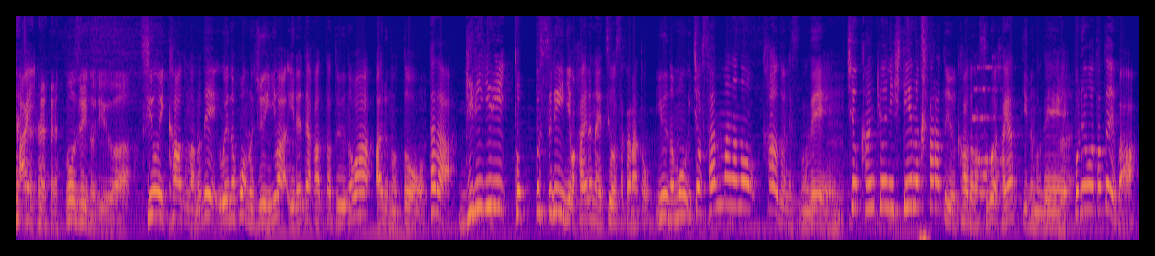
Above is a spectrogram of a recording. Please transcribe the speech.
はい。この順位の理由は？強いカードなので上の方の順位には入れたかったというのはあるのとただギリギリトップ3には入らない強さかなというのも一応3マナのカードですので、うん。一応環境に否定の力というカードがすごい流行っているので、はい。これを例えば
